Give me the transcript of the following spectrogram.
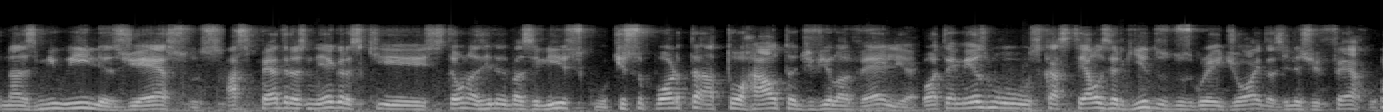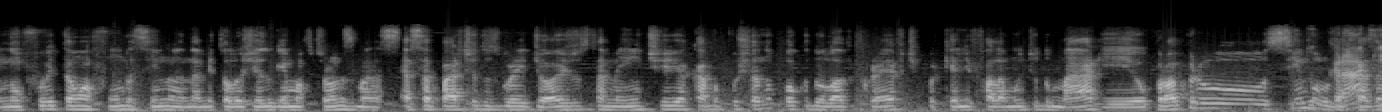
nas mil ilhas de Essos, as pedras negras que estão nas ilhas Basilisco, que suporta a torre alta de Vila Velha, ou até mesmo os castelos erguidos dos Greyjoy, das Ilhas de Ferro. Não fui tão a fundo assim na, na mitologia do Game of Thrones, mas essa parte dos Greyjoy justamente acaba puxando um pouco do Lovecraft, porque ele fala muito do mar e o próprio símbolo da casa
